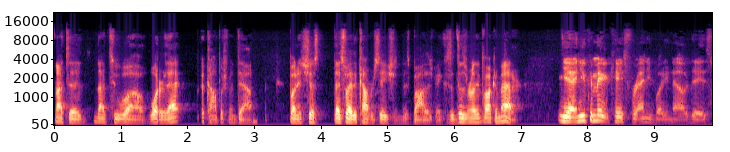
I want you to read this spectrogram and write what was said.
not to not to uh, water that accomplishment down, but it's just that's why the conversation this bothers me because it doesn't really fucking matter. Yeah, and you can make a case for anybody nowadays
